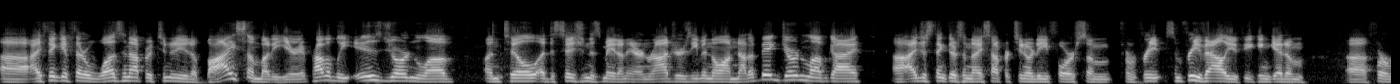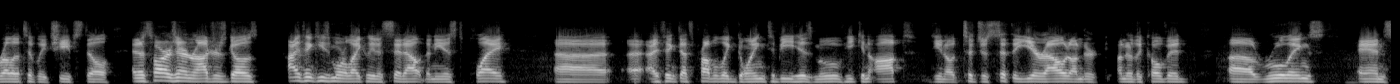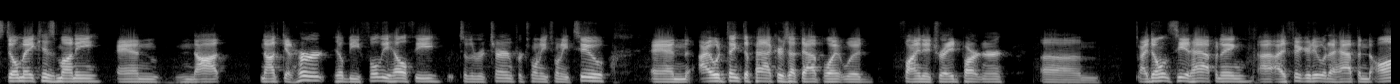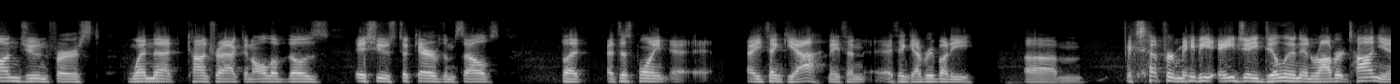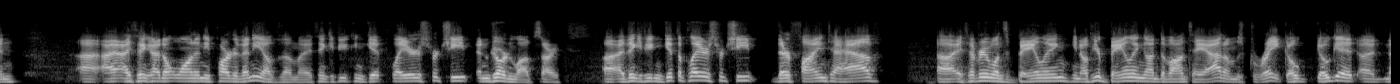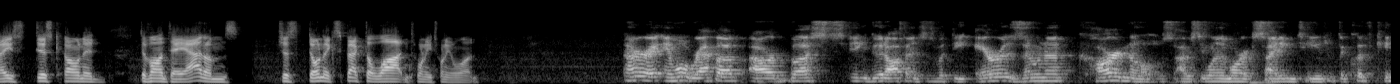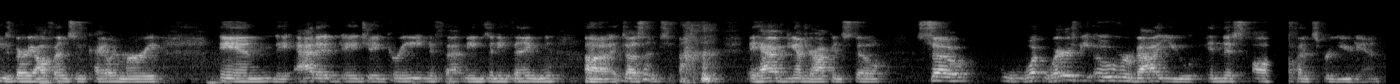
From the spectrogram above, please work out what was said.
Uh, I think if there was an opportunity to buy somebody here, it probably is Jordan Love until a decision is made on Aaron Rodgers. Even though I'm not a big Jordan Love guy, uh, I just think there's a nice opportunity for some for free some free value if you can get him uh, for relatively cheap still. And as far as Aaron Rodgers goes, I think he's more likely to sit out than he is to play. Uh, I think that's probably going to be his move. He can opt, you know, to just sit the year out under under the COVID uh, rulings and still make his money and not not get hurt. He'll be fully healthy to the return for 2022, and I would think the Packers at that point would find a trade partner. Um, I don't see it happening. I, I figured it would have happened on June 1st when that contract and all of those issues took care of themselves. But at this point, eh, I think yeah, Nathan. I think everybody, um, except for maybe AJ Dillon and Robert Tonyan, I, I, think I don't want any part of any of them. I think if you can get players for cheap, and Jordan Love, sorry, uh, I think if you can get the players for cheap, they're fine to have. Uh, if everyone's bailing, you know, if you're bailing on Davante Adams, great. Go go get a nice discounted Davante Adams. Just don't expect a lot in 2021. All right, and we'll wrap up our busts in good offenses with the Arizona Cardinals. Obviously, one of the more exciting teams with the Cliff Kingsbury offense and Kyler Murray and they added AJ Green, if that means anything. Uh, it doesn't. they have DeAndre Hopkins still. So, what? Where's the overvalue in this offense for you, Dan?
